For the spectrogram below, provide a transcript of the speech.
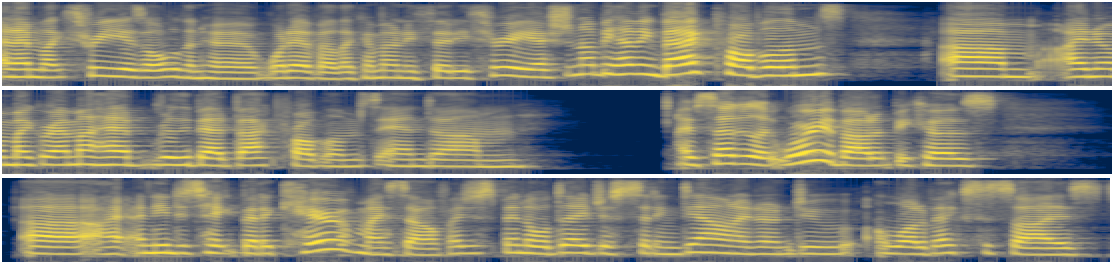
And I'm like three years older than her, whatever. Like I'm only 33. I should not be having back problems. Um, I know my grandma had really bad back problems, and um, I've started to like worry about it because uh, I, I need to take better care of myself. I just spend all day just sitting down. I don't do a lot of exercise,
